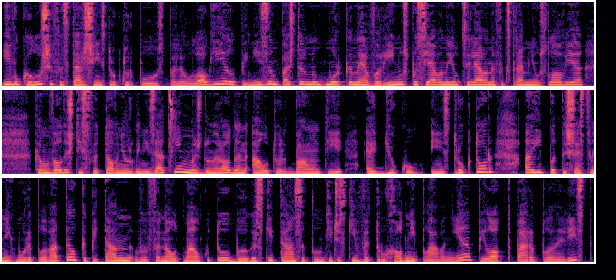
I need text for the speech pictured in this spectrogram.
Иво Калушев е старши инструктор по спелеология, алпинизъм, пещерно гмуркане, аварийно спасяване и оцеляване в екстремни условия към водещи световни организации, международен Outward Bounty Едюко инструктор, а и пътешественик мореплавател, капитан в едно от малкото български трансатлантически ветроходни плавания, пилот парапланерист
